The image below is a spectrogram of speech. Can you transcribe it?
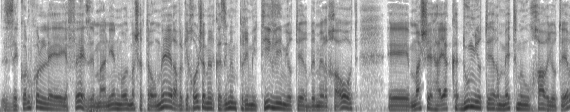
זה קודם כל אה, יפה, זה מעניין מאוד מה שאתה אומר, אבל ככל שהמרכזים הם פרימיטיביים יותר, במרכאות, אה, מה שהיה קדום קדום יותר, מת מאוחר יותר,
